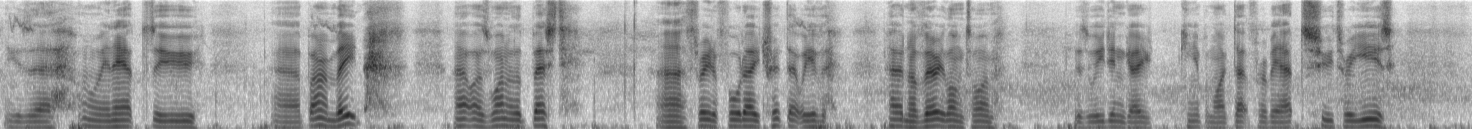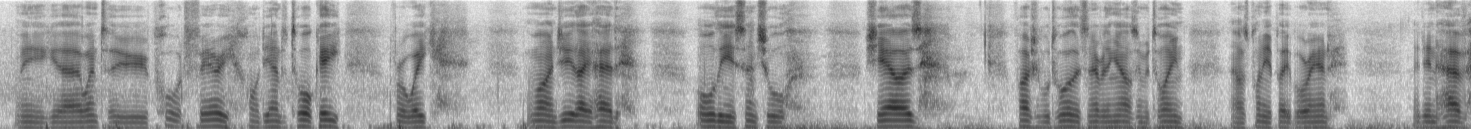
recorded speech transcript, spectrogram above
Because uh, when we went out to uh, Burrumbeet that was one of the best uh, three to four day trip that we've had in a very long time. Because we didn't go camping like that for about two three years. We uh, went to Port Fairy or down to Torquay for a week. Mind you they had all the essential showers, flushable toilets and everything else in between. There was plenty of people around. They didn't have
